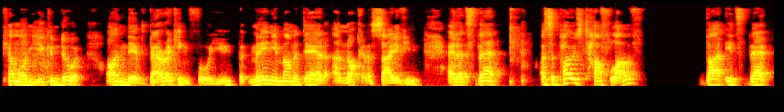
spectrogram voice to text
Come on, you can do it. I'm there barracking for you, but me and your mum and dad are not going to save you. And it's that, I suppose, tough love, but it's that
